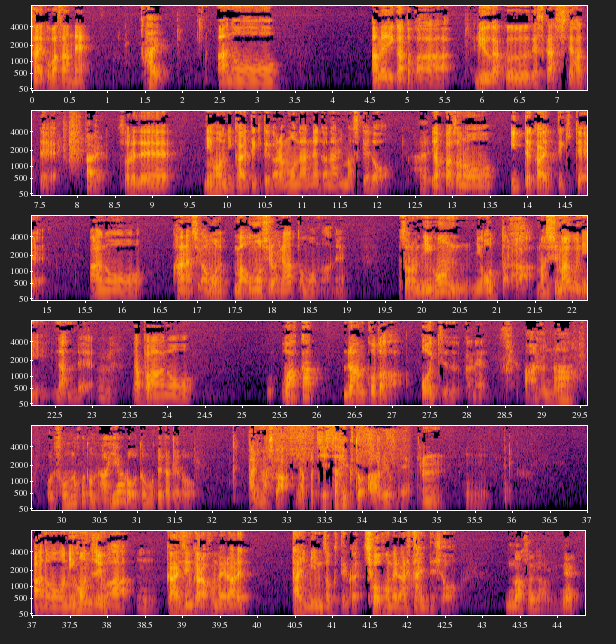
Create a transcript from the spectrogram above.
サイコバさんね。はい。あのーアメリカとか留学ですか？してはって。はい。それで日本に帰ってきてからもう何年かなりますけどはい。やっぱその行って帰ってきてあの話がおもまあ面白いなと思うのはねその日本におったら、まあ、島国なんで、うん。やっぱあの分からんことが多いっていうかね。あるな俺そんなことないやろうと思ってたけど。ありますか？やっぱ実際行くとあるよね。うん。うん。あの日本人はうん。外人から褒められたい民族っていうか超褒められたいでしょ？まあそういうのあるよね。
